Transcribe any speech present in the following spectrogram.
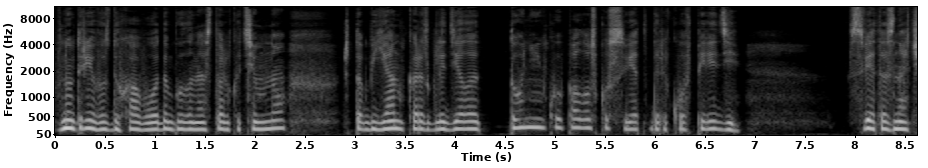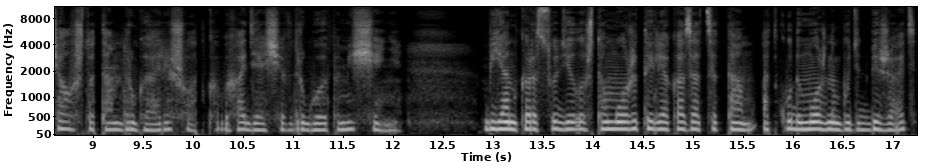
Внутри воздуховода было настолько темно, что Бьянка разглядела тоненькую полоску света далеко впереди. Свет означал, что там другая решетка, выходящая в другое помещение. Бьянка рассудила, что может или оказаться там, откуда можно будет бежать,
